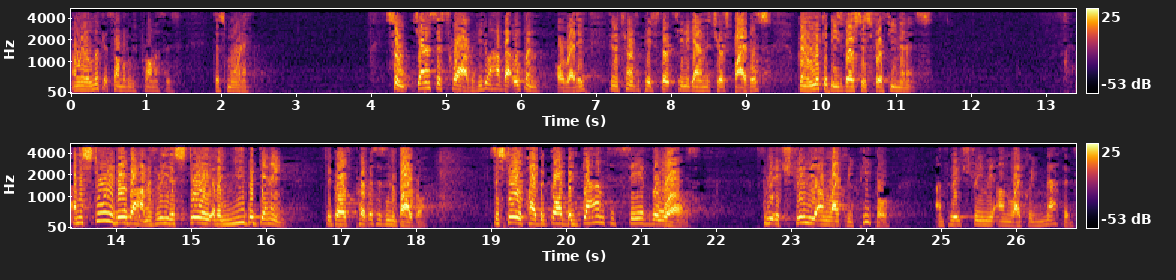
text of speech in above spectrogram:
And we're going to look at some of those promises this morning. So, Genesis 12, if you don't have that open already, you're going to turn to page 13 again in the church Bibles. We're going to look at these verses for a few minutes. And the story of Abraham is really the story of a new beginning to God's purposes in the Bible. It's a story of how God began to save the world through extremely unlikely people and through extremely unlikely methods.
